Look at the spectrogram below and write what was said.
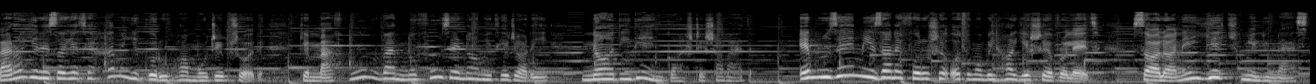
برای رضایت همه گروه ها موجب شد که مفهوم و نفوذ نام تجاری نادیده انگاشته شود. امروزه میزان فروش اتومبیل های شورولت سالانه یک میلیون است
